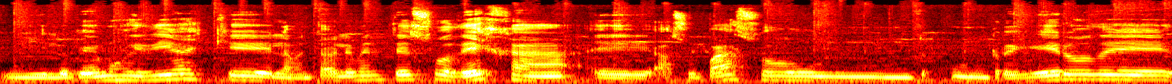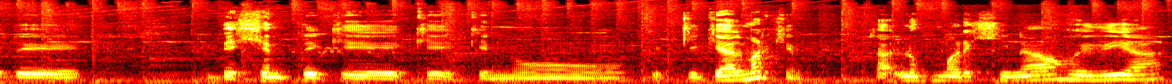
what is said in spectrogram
Y lo que vemos hoy día es que lamentablemente eso deja eh, a su paso un, reguero de, gente que, no que, queda al margen. O sea, los marginados hoy día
